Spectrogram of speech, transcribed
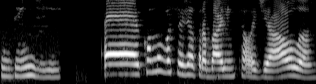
Entendi. É, como você já trabalha em sala de aula,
